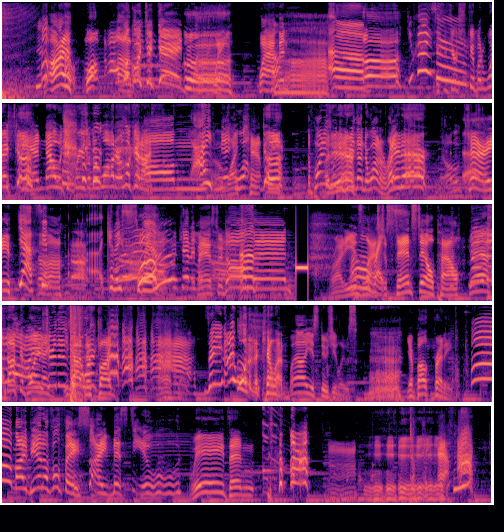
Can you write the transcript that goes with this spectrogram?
them. I, well, Oh, look what you did! uh, What happened? Uh, uh, you guys This is your stupid wish, and now we can breathe underwater. Look at us. um, I- mi- why well, can't uh, the point is we can here. breathe underwater, right right? there. okay. Yeah. See, Uh, uh, can they swim? we can't even. Mr. Dolphin. all right, Ian's All last. right. Just stand still, pal. yeah, No, no, stop no, Are you complaining. sure this You is got this, work? bud. Zane, I wanted to kill him. Well, you snooze, you lose. You're both pretty. My beautiful face. I missed you. We didn't. F.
